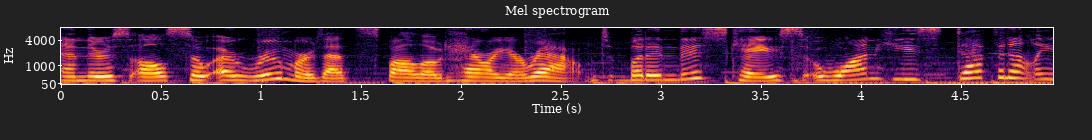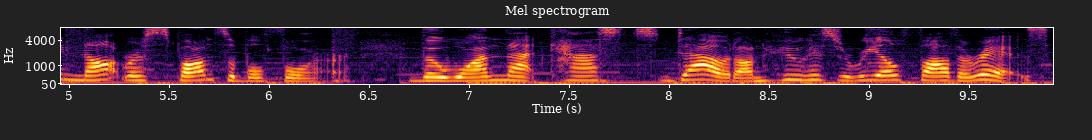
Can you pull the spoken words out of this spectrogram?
And there's also a rumor that's followed Harry around, but in this case, one he's definitely not responsible for. The one that casts doubt on who his real father is,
